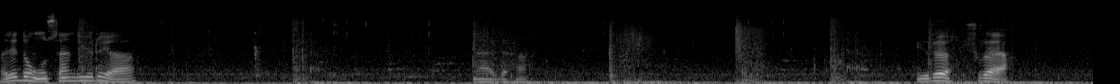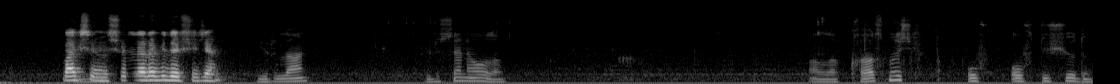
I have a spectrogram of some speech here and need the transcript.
Hadi domuz sen de yürü ya. Nerede ha? Yürü şuraya. Bak şimdi şuralara bir döşeceğim. Yürü lan. Yürüsene oğlum. Allah kasmış. Of of düşüyordum.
